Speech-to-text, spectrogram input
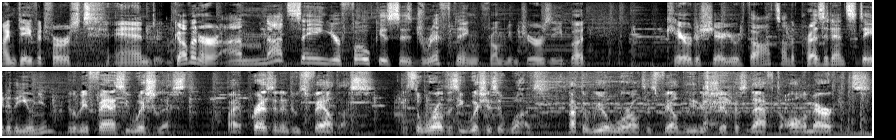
I'm David Furst, and Governor, I'm not saying your focus is drifting from New Jersey, but care to share your thoughts on the President's State of the Union? It'll be a fantasy wish list by a president who's failed us. It's the world as he wishes it was, not the real world his failed leadership has left to all Americans.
